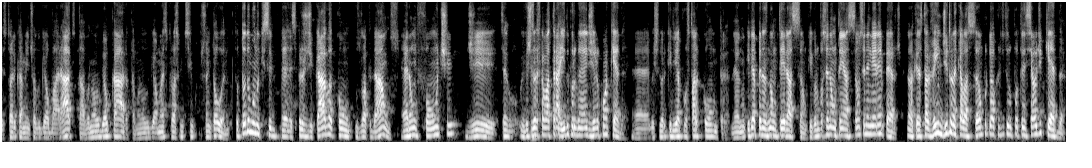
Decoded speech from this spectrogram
historicamente aluguel barato, estava no aluguel caro, estava no aluguel mais próximo de 5% ao ano. Então todo mundo que se, eh, se prejudicava com os lockdowns era um fonte de o investidor ficava atraído por ganhar dinheiro com a queda. É, o investidor queria apostar contra, né? Não queria apenas não ter ação, porque quando você não tem ação, você ninguém nem perde. Não, eu queria estar vendido naquela ação porque eu acredito no potencial de queda,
